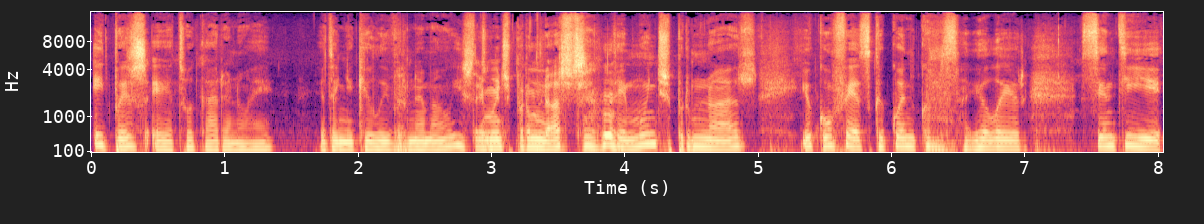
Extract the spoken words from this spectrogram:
E depois é a tua cara, não é? Eu tenho aqui o livro na mão, isto Tem muitos pormenores. tem muitos pormenores. Eu confesso que quando comecei a ler senti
